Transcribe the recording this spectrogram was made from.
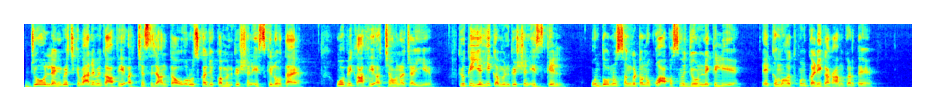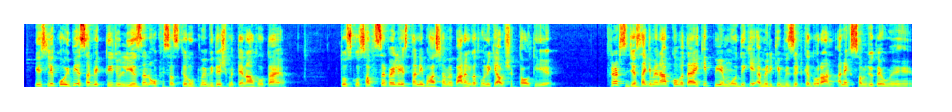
जो लैंग्वेज के बारे में काफ़ी अच्छे से जानता हो और उसका जो कम्युनिकेशन स्किल होता है, वो भी काफ़ी अच्छा होना चाहिए। क्योंकि यही कम्युनिकेशन स्किल उन दोनों संगठनों को आपस में जोड़ने के लिए एक महत्वपूर्ण कड़ी का काम करते हैं। इसलिए कोई भी ऐसा व्यक्ति जो लिएजन ऑफिसर्स के रूप में विदेश में तैनात होता है तो उसको सबसे पहले स्थानीय भाषा में पारंगत होने की आवश्यकता होती है। फ्रेंड्स जैसा कि मैंने आपको बताया कि पीएम मोदी की अमेरिकी विज़िट के दौरान अनेक समझौते हुए हैं।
